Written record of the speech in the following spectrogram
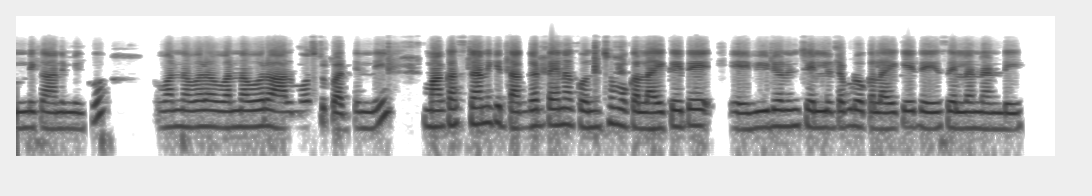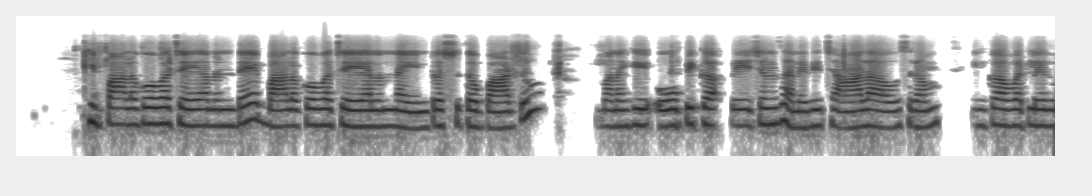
ఉంది కానీ మీకు. One hour one hour almost పట్టింది. మా కష్టానికి తగ్గట్టయినా కొంచెం ఒక లైక్ అయితే ఏ వీడియో నుంచి వెళ్ళేటప్పుడు ఒక లైక్ అయితే వేసి వెళ్ళండి ఈ పాలకోవా చేయాలంటే పాలకోవా చేయాలన్న ఇంట్రెస్ట్తో పాటు మనకి ఓపిక పేషెన్స్ అనేది చాలా అవసరం. ఇంకా అవ్వట్లేదు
